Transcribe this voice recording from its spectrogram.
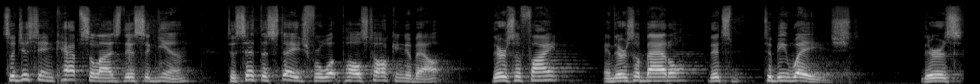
So, just to encapsulate this again, to set the stage for what Paul's talking about, there's a fight and there's a battle that's to be waged. There's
